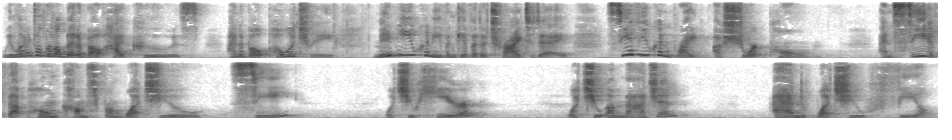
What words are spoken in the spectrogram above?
We learned a little bit about haikus and about poetry. Maybe you can even give it a try today. See if you can write a short poem. and see if that poem comes from what you see, what you hear, what you imagine, and what you feel.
